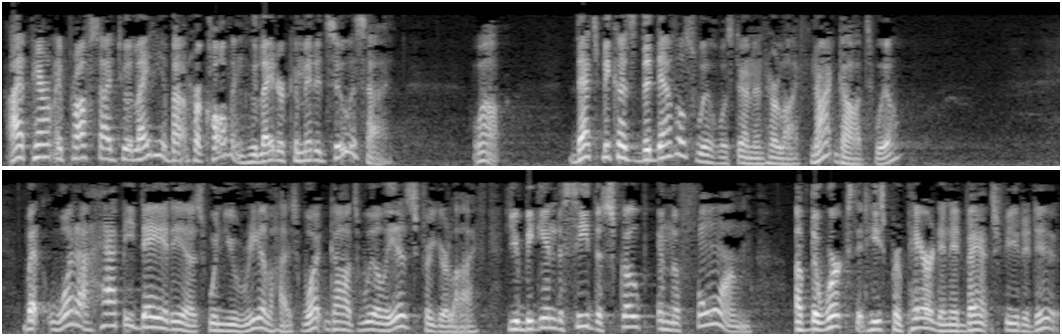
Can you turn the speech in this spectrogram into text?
I apparently prophesied to a lady about her calling who later committed suicide. Well, that's because the devil's will was done in her life, not God's will. But what a happy day it is when you realize what God's will is for your life. You begin to see the scope and the form of the works that He's prepared in advance for you to do.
